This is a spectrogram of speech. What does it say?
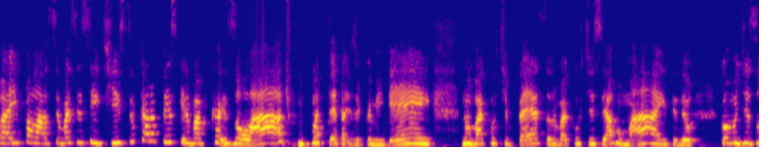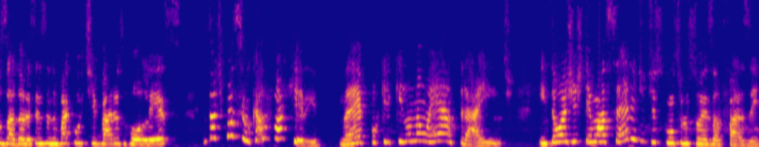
aí falar, você vai ser cientista, e o cara pensa que ele vai ficar isolado, não vai interagir com ninguém, não vai curtir festa, não vai curtir se arrumar, entendeu? Como diz os adolescentes, não vai curtir vários rolês. Então, tipo assim, o cara vai querer, né? Porque aquilo não é atraente. Então, a gente tem uma série de desconstruções a fazer.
